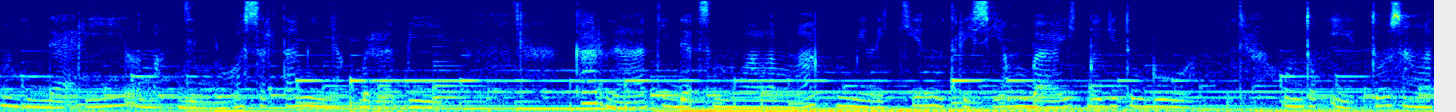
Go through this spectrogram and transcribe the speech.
menghindari lemak jenuh serta minyak berlebih karena tidak semua lemak memiliki nutrisi yang baik bagi tubuh. Untuk itu, sangat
